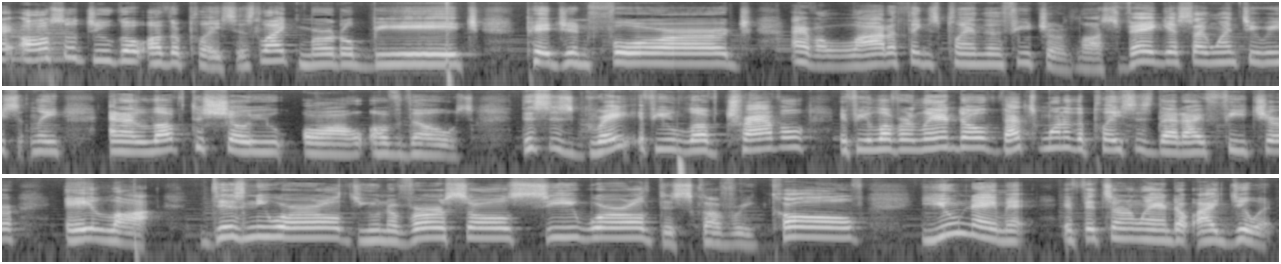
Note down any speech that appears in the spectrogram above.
I also do go other places like Myrtle Beach, Pigeon Forge. I have a lot of things planned in the future. Las Vegas I went to recently, and I love to show you all of those. This is great if you love travel. If you love Orlando, that's one of the places that I feature a lot. Disney World, Universal, SeaWorld, Discovery Cove, you name it. If it's Orlando, I do it.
